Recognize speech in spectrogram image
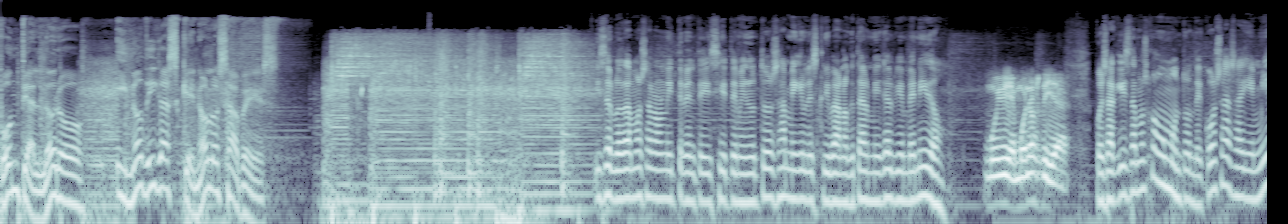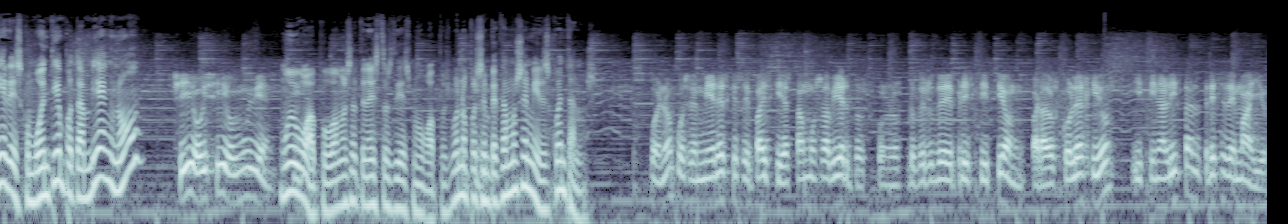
Ponte al loro y no digas que no lo sabes. Y saludamos a la 1 y 37 minutos a Miguel Escribano. ¿Qué tal, Miguel? Bienvenido. Muy bien, buenos días. Pues aquí estamos con un montón de cosas ahí en Mieres, con buen tiempo también, ¿no? Sí, hoy sí, hoy muy bien. Muy guapo, vamos a tener estos días muy guapos. Bueno, pues empezamos en Mieres, cuéntanos. Bueno, pues en Mieres que sepáis que ya estamos abiertos con los procesos de prescripción para los colegios y finaliza el 13 de mayo.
